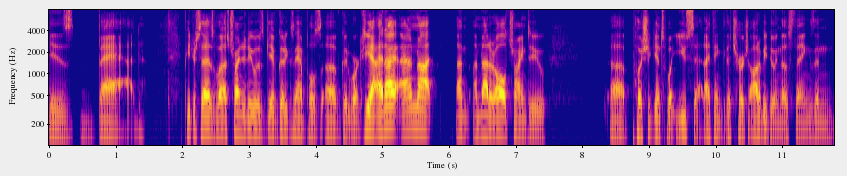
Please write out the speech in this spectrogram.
is bad. Peter says, what I was trying to do was give good examples of good works. Yeah, and I, I'm not, I'm, I'm not at all trying to uh, push against what you said. I think the church ought to be doing those things, and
